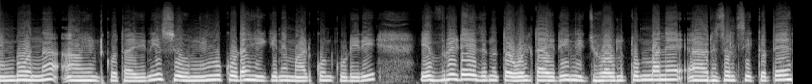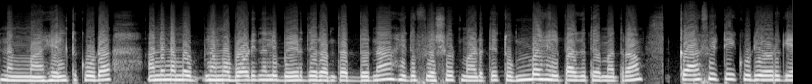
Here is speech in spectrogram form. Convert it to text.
ನಿಂಬುವನ್ನ ಹಿಂಡ್ಕೋತಾ ಇದ್ದೀನಿ. ಸೊ ನೀವು ಕೂಡ ಹೀಗೇನೆ ಮಾಡ್ಕೊಂಡು ಕುಡೀರಿ. ಎವ್ರಿ ಡೇ ಇದನ್ನು ತಗೊಳ್ತಾ ಇರಿ. ನಿಜವಾಗ್ಲೂ ತುಂಬಾನೇ ರಿಸಲ್ಟ್ ಸಿಕ್ಕತ್ತೆ. ನಮ್ಮ ಹೆಲ್ತ್ ಕೂಡ, ಅಂದ್ರೆ ನಮ್ಮ ನಮ್ಮ ಬಾಡಿನಲ್ಲಿ ಬೇಡದೇ ಇರೋಂಥದ್ದನ್ನ ಇದು ಫ್ಲಶ್ ಔಟ್ ಮಾಡುತ್ತೆ. ತುಂಬಾ ಹೆಲ್ಪ್ ಆಗುತ್ತೆ ಮಾತ್ರ. ಕಾಫಿ ಟೀ ಕುಡಿಯೋರಿಗೆ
